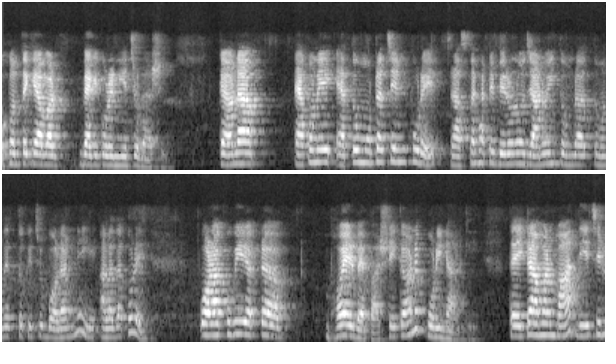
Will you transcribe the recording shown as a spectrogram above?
ওখান থেকে আবার ব্যাগে করে নিয়ে চলে আসি। কেননা এখন এই এত মোটা চেন পরে রাস্তাঘাটে বেরোনো, জানোই তোমরা, তোমাদের তো কিছু বলার নেই আলাদা করে, পড়া খুবই একটা ভয়ের ব্যাপার, সেই কারণে পড়ি না আর কি। তাই এটা আমার মা দিয়েছিল,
